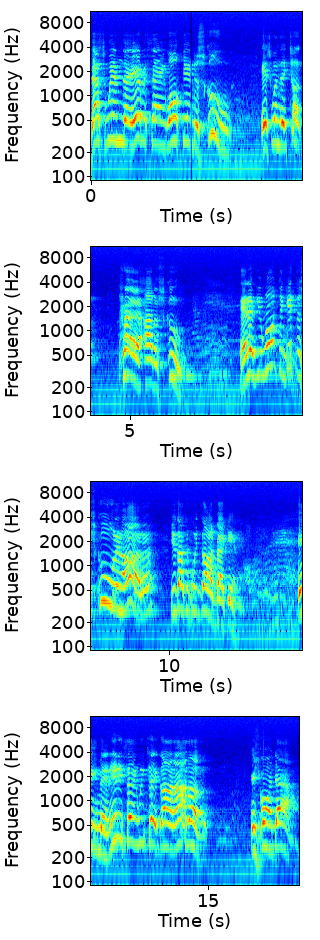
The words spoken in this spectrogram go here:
that's when the everything walked into school. It's when they took prayer out of school. And if you want to get the school in order, you got to put God back in it. Amen. Anything we take God out of is going down.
